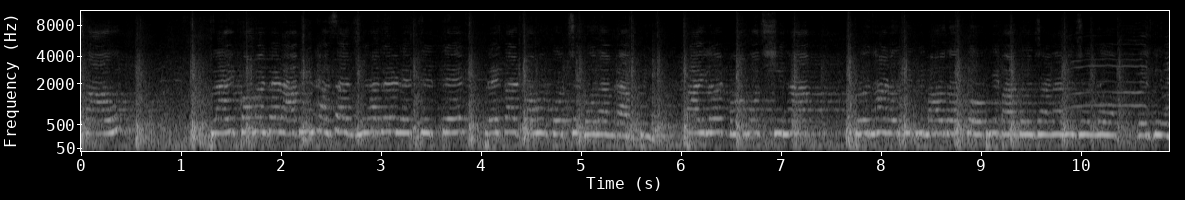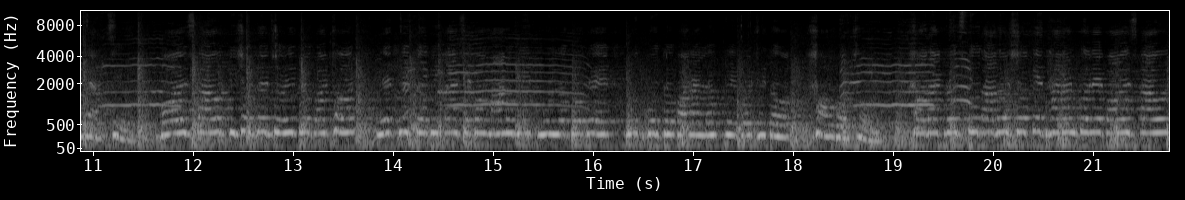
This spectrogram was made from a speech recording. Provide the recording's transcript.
scout. Flight commander Abir Hasan জিহাদের নেতৃত্বে প্লেকার্ড বহন করছে গোলাম রাফি পাইলট মোহাম্মদ শিহাব প্রধান অতিথি মহোদয়কে অভিবাদন এগিয়ে যাচ্ছে। বয় স্কাউট কিশোরদের চরিত্র গঠন, নেতৃত্ব বিকাশ এবং মানবিক মূল্যবোধে উদ্বুদ্ধ করার লক্ষ্যে গঠিত সংগঠন। সদা প্রস্তুত আদর্শকে ধারণ করে বয় স্কাউট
